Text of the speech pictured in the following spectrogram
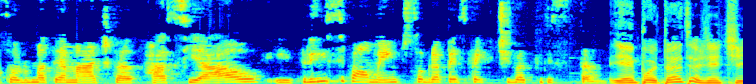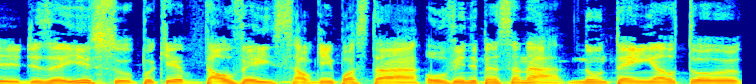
sobre uma temática racial e principalmente sobre a perspectiva cristã. E é importante a gente dizer isso, porque talvez alguém possa estar ouvindo e pensando, ah, não tem autor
